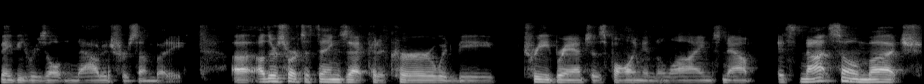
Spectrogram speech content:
maybe result in an outage for somebody. Uh, other sorts of things that could occur would be tree branches falling into lines. Now, it's not so much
